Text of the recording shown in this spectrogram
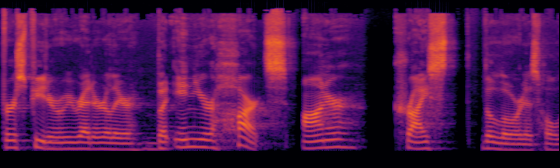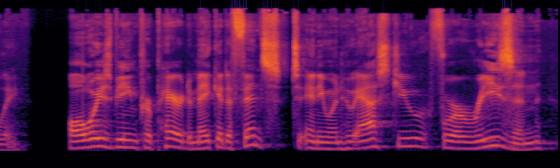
First Peter, we read earlier, but in your hearts, honor Christ the Lord as holy, always being prepared to make a defense to anyone who asks you for a reason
